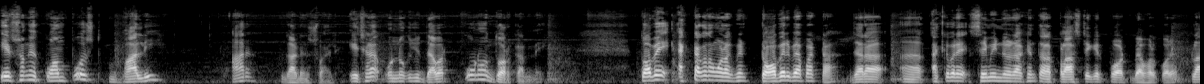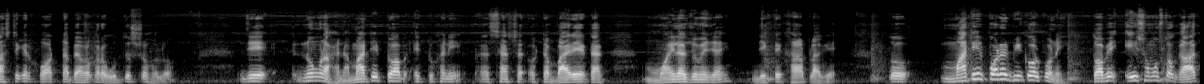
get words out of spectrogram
এর সঙ্গে কম্পোস্ট, বালি আর গার্ডেন সয়েল। এছাড়া অন্য কিছু দেওয়ার কোনো দরকার নেই। তবে একটা কথা মনে রাখবেন, টবের ব্যাপারটা যারা একেবারে সেমিনো রাখেন, তারা প্লাস্টিকের পট ব্যবহার করেন। প্লাস্টিকের পটটা ব্যবহার করার উদ্দেশ্য হলো যে, নোংরা হয় না। মাটির টব একটুখানি একটা বাইরে একটা ময়লা জমে যায়, দেখতে খারাপ লাগে। তো মাটির পটের বিকল্প নেই। তবে এই সমস্ত গাছ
